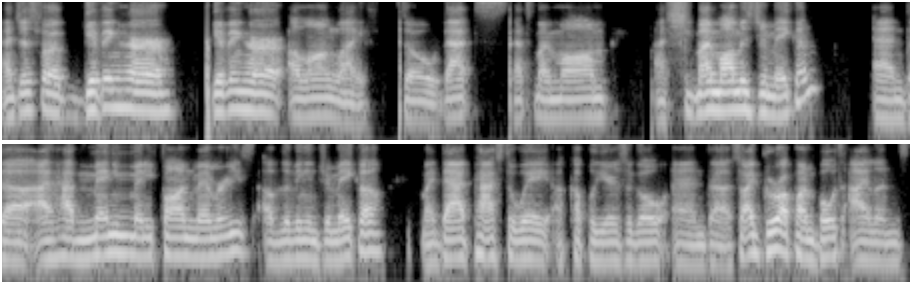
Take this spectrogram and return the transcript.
and just for giving her giving her a long life. So that's that's my mom. Uh, she my mom is Jamaican, and uh, I have many many fond memories of living in Jamaica my dad passed away a couple years ago and uh, so i grew up on both islands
